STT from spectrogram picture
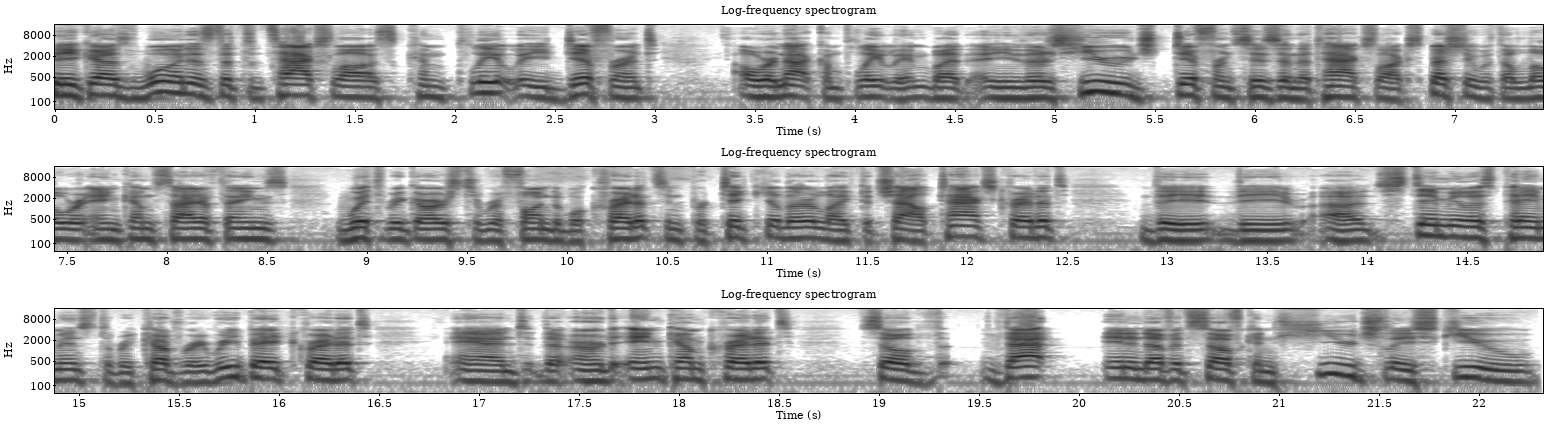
Because one is that the tax law is completely different, or not completely, but uh, there's huge differences in the tax law, especially with the lower income side of things, with regards to refundable credits in particular, like the child tax credit, the the uh, stimulus payments, the recovery rebate credit, and the earned income credit. So th- that in and of itself can hugely skew,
